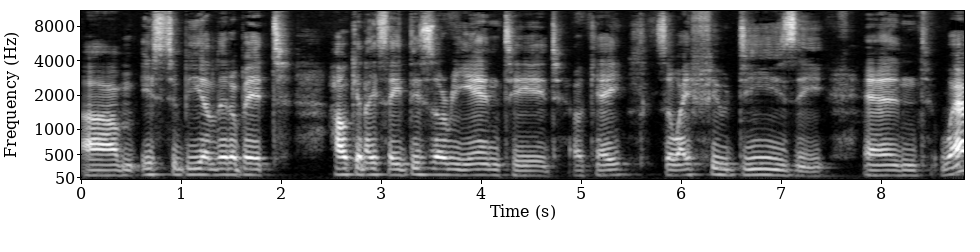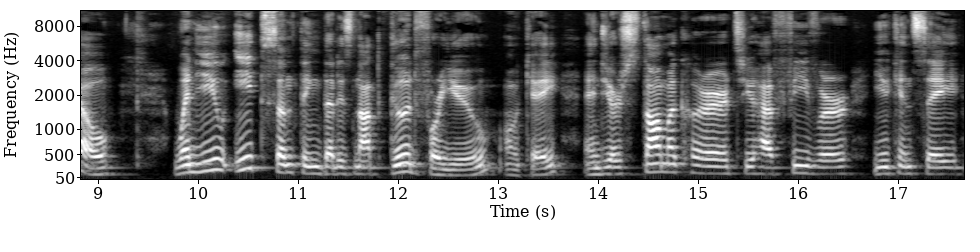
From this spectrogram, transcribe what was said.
um, is to be a little bit how can I say disoriented? Okay. So I feel dizzy. And well, when you eat something that is not good for you, okay, and your stomach hurts, you have fever, you can say,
